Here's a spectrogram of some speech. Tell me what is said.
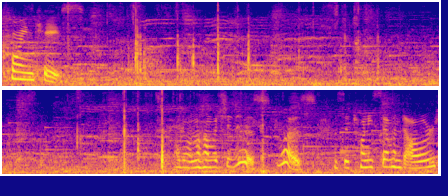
coin case. I don't know how much it is. It was. Is it $27?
